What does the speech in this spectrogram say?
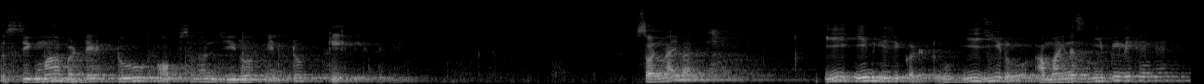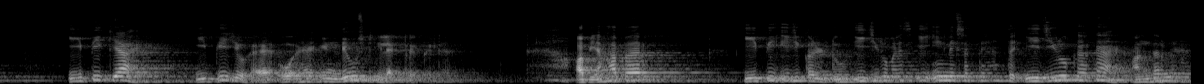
तो सिग्मा बटे टू ऑप्शन जीरो इंटू के लिख देंगे समझ में आई बात E in is equal to E zero minus E P लिखेंगे ई e पी क्या है ई e पी जो है वो है इंड्यूस्ड इलेक्ट्रिक फील्ड है अब यहाँ पर E P is equal to E zero minus E in लिख सकते हैं तो ई जीरो का क्या है अंदर में है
